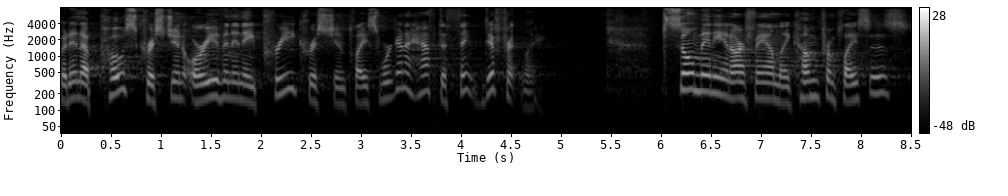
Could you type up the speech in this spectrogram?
But in a post Christian or even in a pre Christian place, we're going to have to think differently. So many in our family come from places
